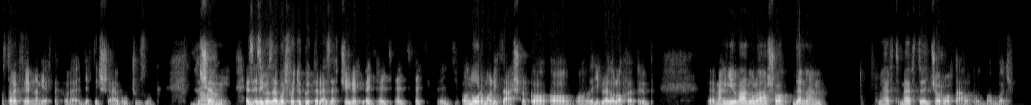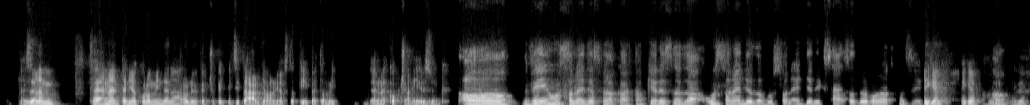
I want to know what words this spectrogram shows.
aztán legfeljebb nem értek vele egyet, és elbúcsúzunk. Ja. Semmi. Ez, ez igazából egyfajta kötelezettség, egy, egy, egy, egy, egy, egy, a normalitásnak a, a, az egyik legalapvetőbb megnyilvánulása, de nem, mert, mert egy zsarolt állapotban vagy. Ezzel nem felmenteni akarom minden áron őket, csak egy picit árnyalni azt a képet, amit ennek kapcsán érzünk. A V21, azt meg akartam kérdezni, de a 21 az a 21. századra vonatkozik? Igen, igen, igen, igen.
